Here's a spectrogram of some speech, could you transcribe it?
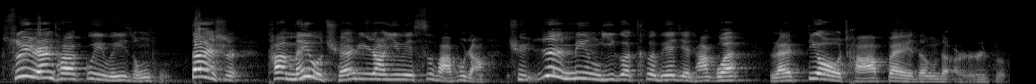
虽然他贵为总统，但是他没有权利让一位司法部长去任命一个特别检察官来调查拜登的儿子。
